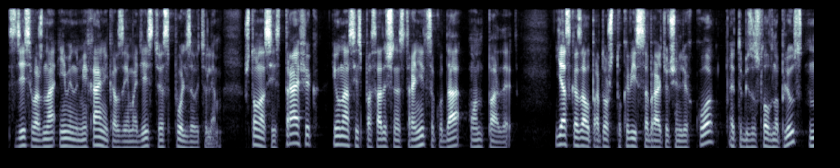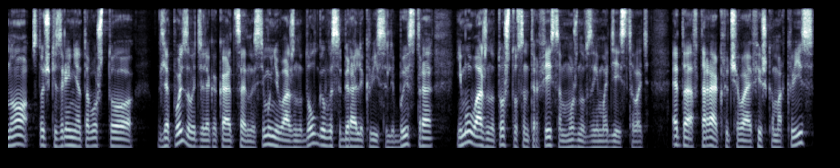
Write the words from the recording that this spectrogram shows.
Здесь важна именно механика взаимодействия с пользователем. Что у нас есть трафик, и у нас есть посадочная страница, куда он падает. Я сказал про то, что квиз собрать очень легко, это безусловно плюс, но с точки зрения того, что для пользователя какая ценность, ему не важно, долго вы собирали квиз или быстро, ему важно то, что с интерфейсом можно взаимодействовать. Это вторая ключевая фишка Марквиз.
